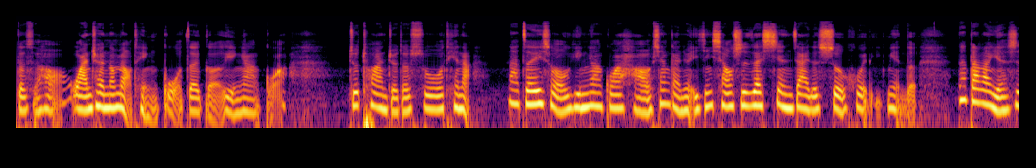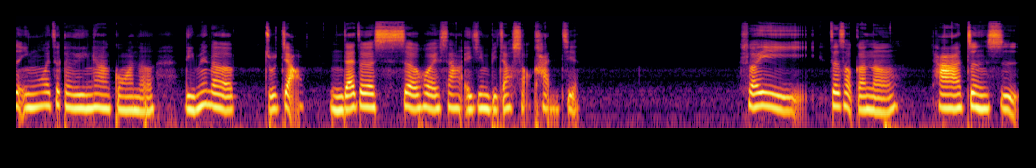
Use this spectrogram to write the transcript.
的时候，完全都没有听过这个银仔歌，就突然觉得说，天哪！那这一首银仔歌好像感觉已经消失在现在的社会里面了。那当然也是因为这个银仔歌呢，里面的主角，你在这个社会上已经比较少看见，所以这首歌呢，它正是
